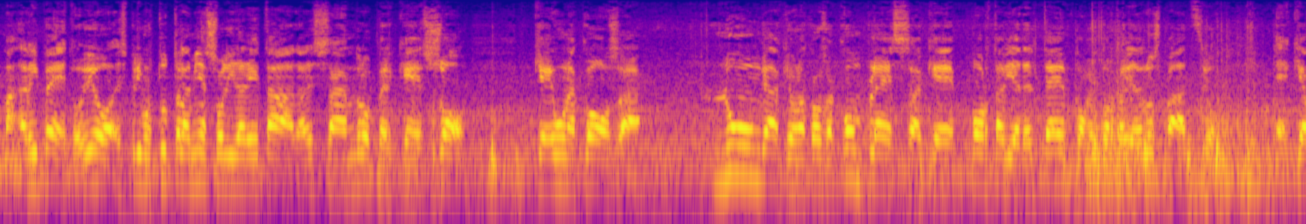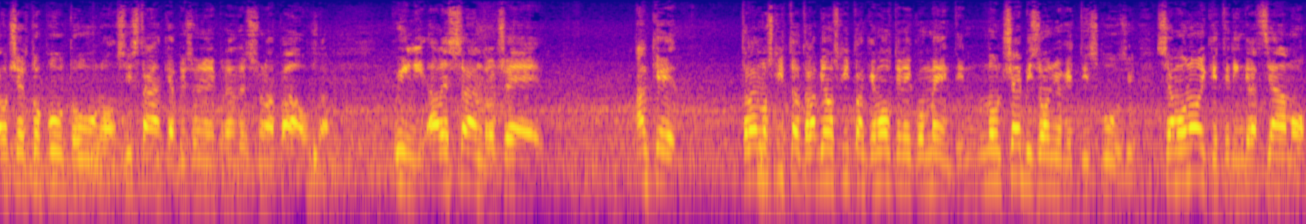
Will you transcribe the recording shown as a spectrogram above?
ma ripeto, io esprimo tutta la mia solidarietà ad Alessandro perché so che è una cosa lunga, che è una cosa complessa, che porta via del tempo, che porta via dello spazio, e che a un certo punto uno si stanca e ha bisogno di prendersi una pausa quindi Alessandro, cioè, anche te l'hanno scritto, te l'abbiamo scritto anche molti nei commenti, non c'è bisogno che ti scusi, siamo noi che ti ringraziamo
